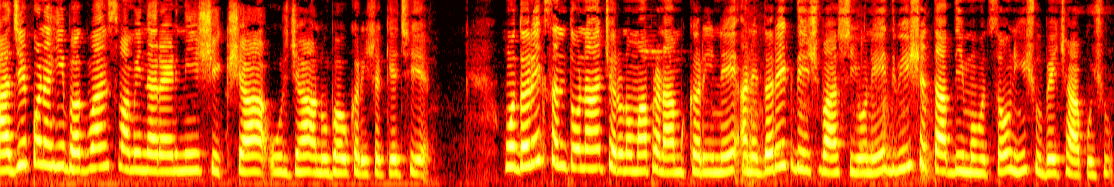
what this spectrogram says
આજે પણ અહીં ભગવાન સ્વામિનારાયણની શિક્ષા, ઊર્જા અનુભવ કરી શકીએ છીએ. હું દરેક સંતોના ચરણોમાં પ્રણામ કરીને અને દરેક દેશવાસીઓને દ્વિશતાબ્દી મહોત્સવની શુભેચ્છા આપું છું.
